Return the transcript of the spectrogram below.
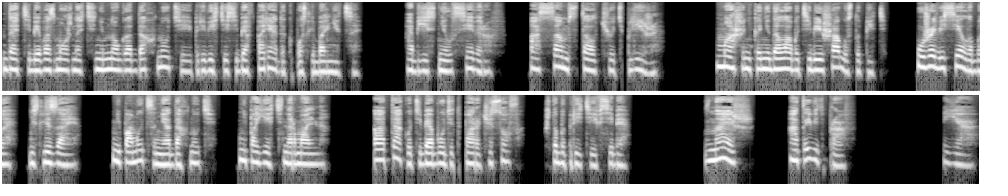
дать тебе возможность немного отдохнуть и привести себя в порядок после больницы, объяснил Северов, а сам стал чуть ближе. Машенька не дала бы тебе и шагу ступить. Уже висела бы, не слезая. Не помыться, не отдохнуть, не поесть нормально. А так у тебя будет пара часов, чтобы прийти в себя. Знаешь, а ты ведь прав. Я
